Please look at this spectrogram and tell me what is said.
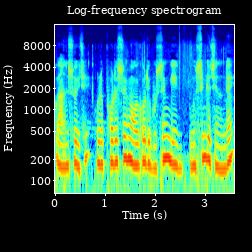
왜 안 쏘이지? 원래 벌을 쏘면 얼굴이 못생기, 못생겨지는데?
